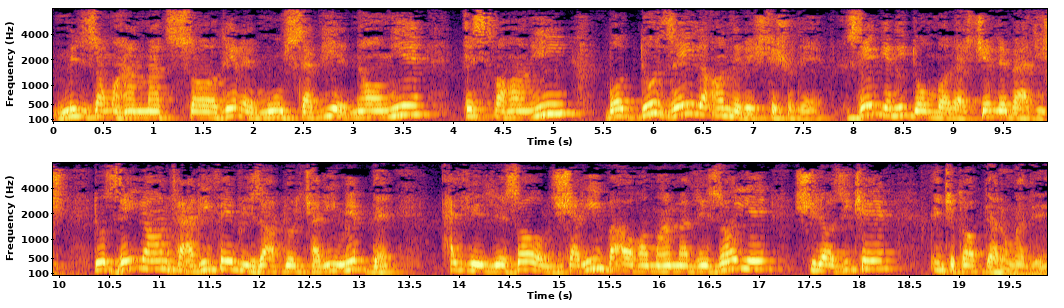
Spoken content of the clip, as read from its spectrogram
میرزا محمد صادق موسوی نامی اصفهانی با دو زیل آن نوشته شده. زیل یعنی دنبالش جلد بعدیش. دو زیل آن تعریف میرزا عبدالکریم ابن علی رضا شریف و آقا محمد رضای شیرازی که این کتاب در اومده.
